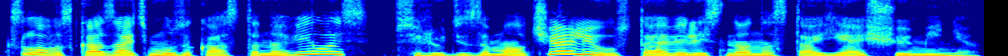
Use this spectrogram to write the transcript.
К слову сказать, музыка остановилась, все люди замолчали и уставились на настоящую меня.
